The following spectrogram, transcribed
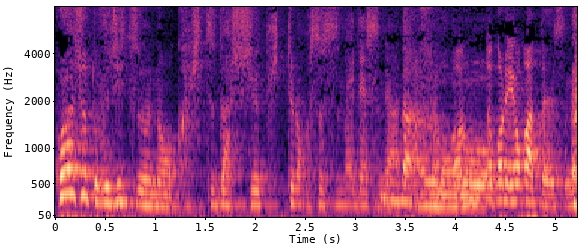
これはちょっと富士通の加湿脱臭機っていうのはおすすめですね。私は本当これ良かったですね。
